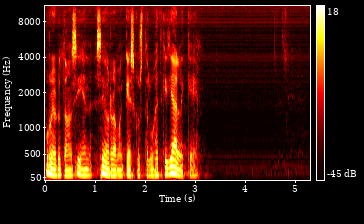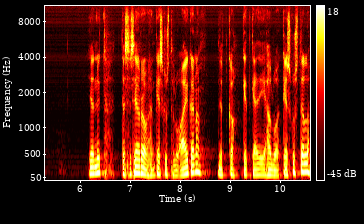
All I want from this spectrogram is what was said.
Pureudutaan siihen seuraavan keskusteluhetken jälkeen. Ja nyt tässä seuraavan keskustelun aikana, jotka ketkä ei halua keskustella,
